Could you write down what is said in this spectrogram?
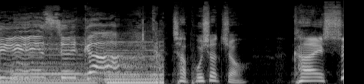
있을까 자, 보셨죠? 갈 수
